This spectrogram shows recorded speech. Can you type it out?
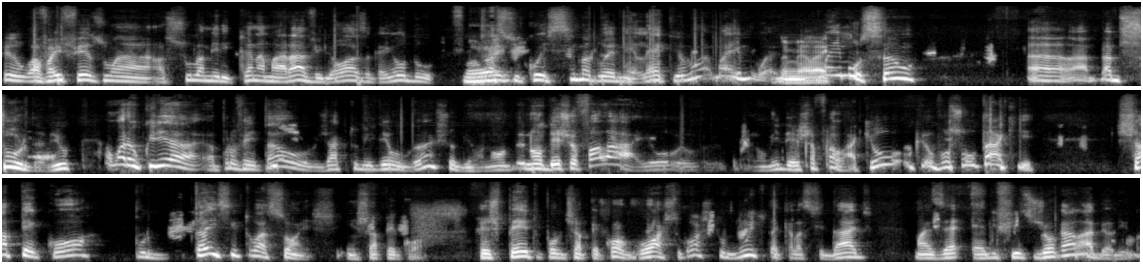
O Havaí fez uma Sul-Americana maravilhosa, ganhou do. Classificou em cima do Emelec, uma, uma, uma emoção uh, absurda, viu? Agora, eu queria aproveitar, já que tu me deu o gancho, Bion, não, não deixa eu falar, eu, eu, não me deixa falar, que eu, que eu vou soltar aqui. Chapecó por três situações em Chapecó. Respeito o povo de Chapecó, gosto, gosto muito daquela cidade, mas é, é difícil jogar lá, meu amigo.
